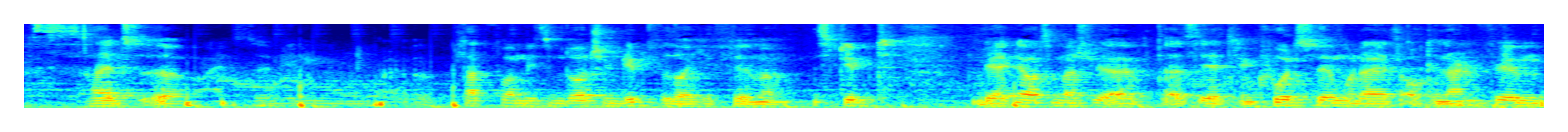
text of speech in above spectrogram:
Das ist halt äh, eines der wenigen äh, Plattformen, die es in Deutschland gibt für solche Filme. Es gibt, wir hatten ja auch zum Beispiel, äh, als wir jetzt den Kurzfilm oder jetzt auch den Langfilm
